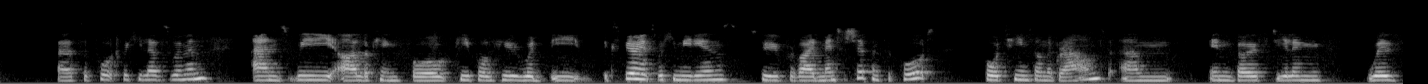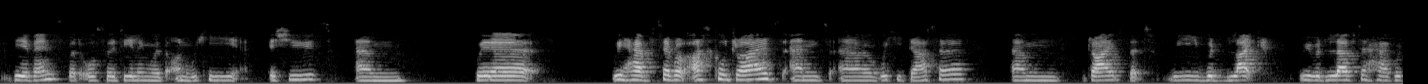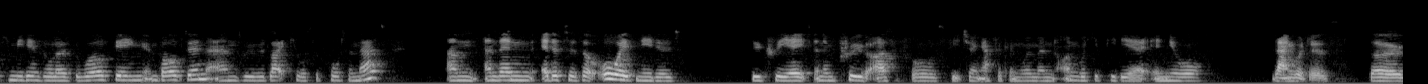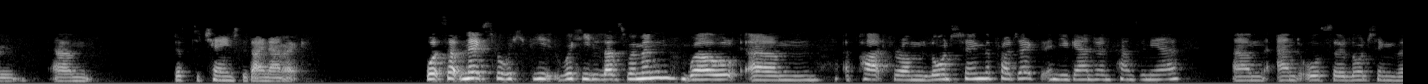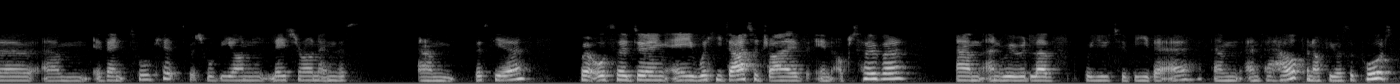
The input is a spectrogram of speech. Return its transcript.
uh, support Wiki Loves Women? And we are looking for people who would be experienced Wikimedians to provide mentorship and support for teams on the ground um, in both dealing with the events, but also dealing with on wiki issues. Um, where we have several article drives and uh, Wikidata um, drives that we would like, we would love to have Wikimedians all over the world being involved in, and we would like your support in that. Um, and then editors are always needed to create and improve articles featuring African women on Wikipedia in your languages. So um, just to change the dynamic. What's up next for Wiki, Wiki Loves Women? Well, um, apart from launching the project in Uganda and Tanzania, um, and also launching the um, event toolkits, which will be on later on in this um, this year. We're also doing a Wikidata drive in October, um, and we would love for you to be there um, and to help and offer your support.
